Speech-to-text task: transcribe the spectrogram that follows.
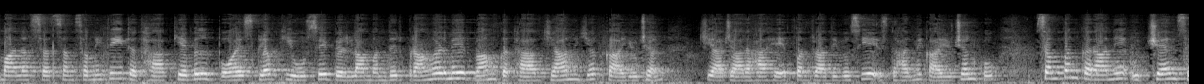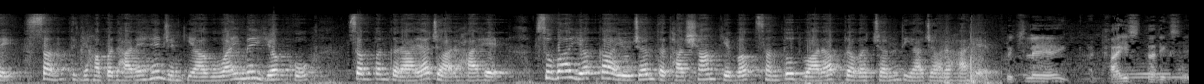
मानव सत्संग समिति तथा केबल बॉयज़ क्लब की ओर से बिरला मंदिर प्रांगण में राम कथा ज्ञान यज्ञ का आयोजन किया जा रहा है। पंद्रह दिवसीय इस धार्मिक आयोजन को संपन्न कराने उज्जैन से संत यहाँ पधारे हैं, जिनकी अगुवाई में यज्ञ को संपन्न कराया जा रहा है। सुबह यज्ञ का आयोजन तथा शाम के वक्त संतों द्वारा प्रवचन दिया जा रहा है। पिछले 28 तारीख से,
